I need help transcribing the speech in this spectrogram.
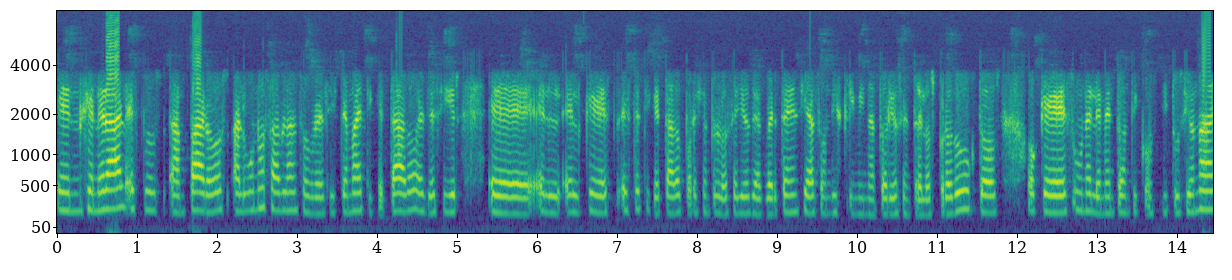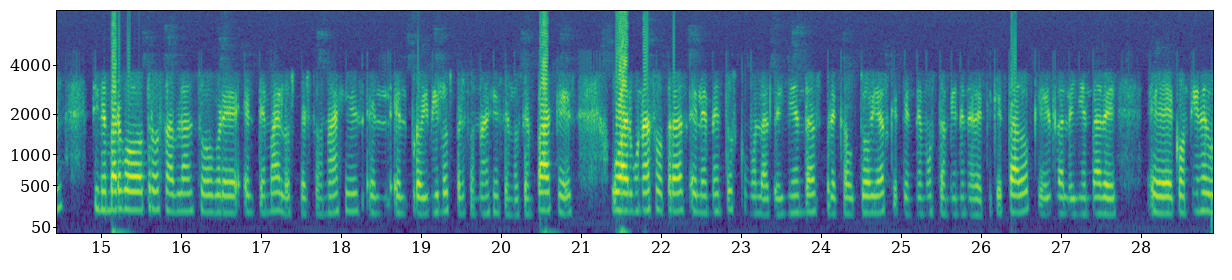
en general, estos amparos, algunos hablan sobre el sistema etiquetado, es decir, eh, el, el que este etiquetado, por ejemplo, los sellos de advertencia son discriminatorios entre los productos o que es un elemento anticonstitucional. Sin embargo, otros hablan sobre el tema de los personajes, el, el prohibir los personajes en los empaques o algunas otras elementos como las leyendas precautorias que tenemos también en el etiquetado, que es la leyenda de eh, contiene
